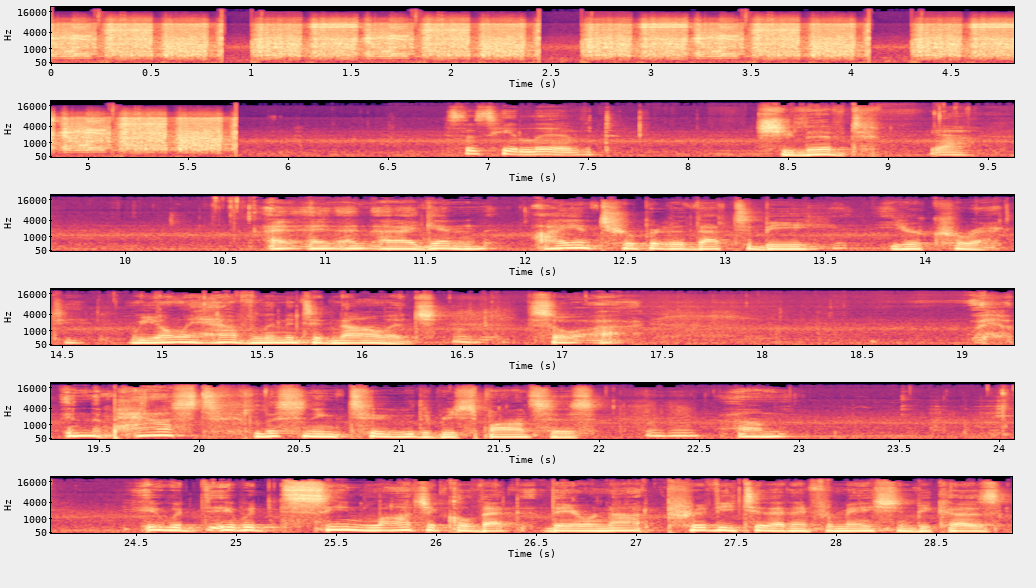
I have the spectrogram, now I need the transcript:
It looks. It looks. It looks. It looks. It says he lived. she lived Yeah. and, and, and and again, I interpreted that to be you're correct. We only have limited knowledge. So, uh, in the past, listening to the responses, um, it would it would seem logical that they were not privy to that information because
